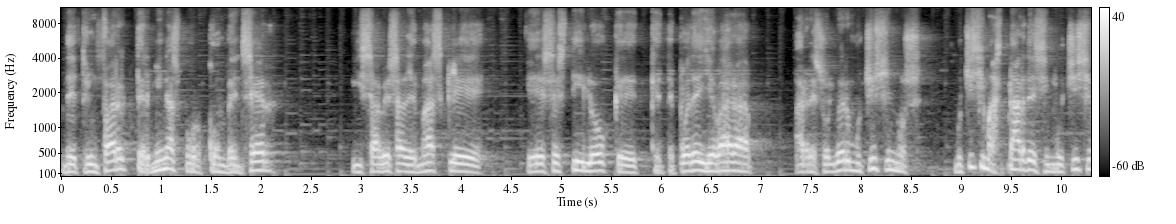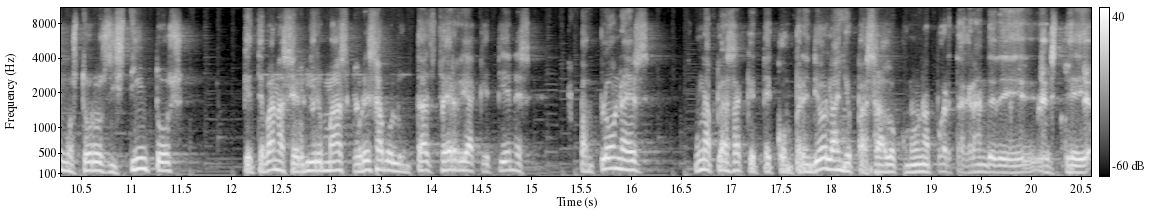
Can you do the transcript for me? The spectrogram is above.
de triunfar, terminas por convencer y sabes además que, ese estilo que, te puede llevar a, a, resolver muchísimos, muchísimas tardes y muchísimos toros distintos que te van a servir más por esa voluntad férrea que tienes. Pamplona es una plaza que te comprendió el año pasado con una puerta grande de, este,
